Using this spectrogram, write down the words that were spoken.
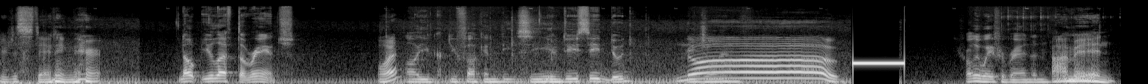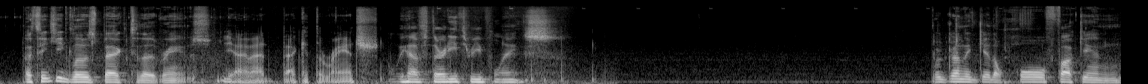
You're just standing there. Nope, you left the ranch. What? Oh, you you fucking DC. You DC. DC, dude. No! Probably wait for Brandon. I'm in. I think he glows back to the range. Yeah, I'm at back at the ranch. We have 33 planks. We're gonna get a whole fucking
